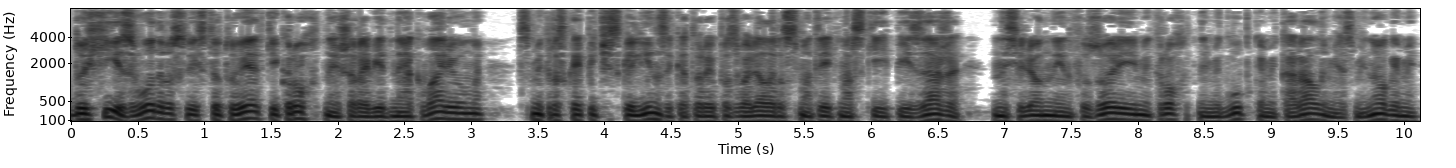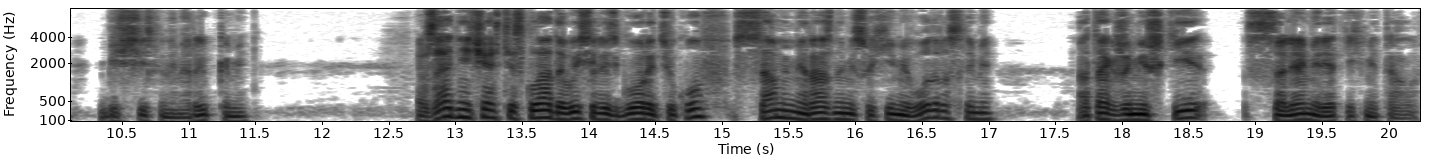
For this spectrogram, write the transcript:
духи из водорослей, статуэтки, крохотные шаровидные аквариумы с микроскопической линзой, которая позволяла рассмотреть морские пейзажи, населенные инфузориями, крохотными губками, кораллами, осьминогами, бесчисленными рыбками. В задней части склада высились горы тюков с самыми разными сухими водорослями, а также мешки с солями редких металлов.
